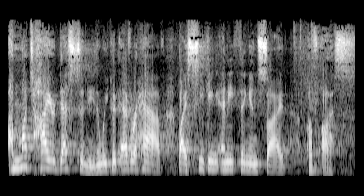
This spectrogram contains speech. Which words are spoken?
a much higher destiny than we could ever have by seeking anything inside of us.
